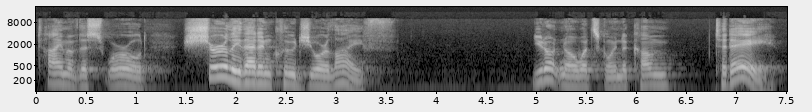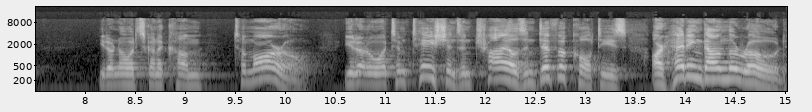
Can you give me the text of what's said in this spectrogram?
time of this world, surely that includes your life. You don't know what's going to come today. You don't know what's going to come tomorrow. You don't know what temptations and trials and difficulties are heading down the road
